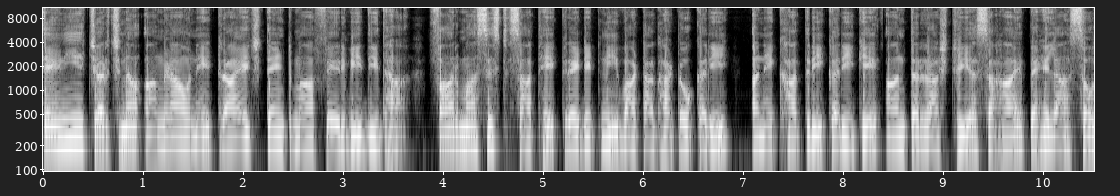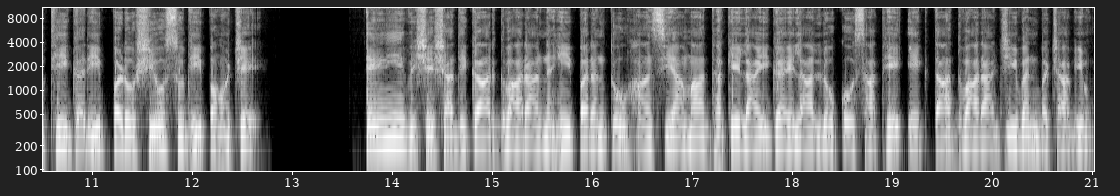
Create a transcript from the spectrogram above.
તેણીએ ચર્ચના આંગણાઓને ટ્રાયેજ ટેન્ટમાં ફેરવી દીધા, ફાર્માસિસ્ટ સાથે ક્રેડિટની વાટાઘાટો કરી અને ખાતરી કરી કે આંતરરાષ્ટ્રીય સહાય પહેલા સૌથી ગરીબ પડોશીઓ સુધી પહોંચે. તેણીએ વિશેષાધિકાર દ્વારા નહીં, પરંતુ હાંસિયામાં ધકેલાઈ ગયેલા લોકો સાથે એકતા દ્વારા જીવન બચાવ્યું.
